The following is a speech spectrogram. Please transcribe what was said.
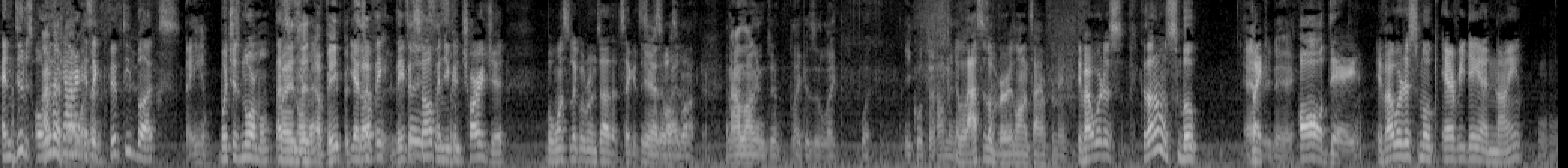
And dude, it's over I the counter. It's then. like 50 bucks, Damn. which is normal. That's but is normal. it a vape itself? Yeah, it's a vape, vape It's a- itself, it's and you can charge it. But once the liquid runs out, that's like it's Yeah, the disposable after. And how long is it? Like, is it like what? Equal to how many? It lasts a very long time for me. If I were to, because I don't smoke Every like day. all day. If I were to smoke every day at night, Mhm.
